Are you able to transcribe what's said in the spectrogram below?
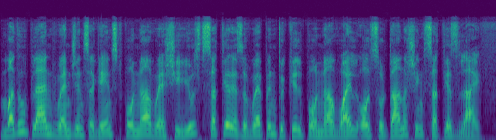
Madhu planned vengeance against Ponna where she used Satya as a weapon to kill Ponna while also tarnishing Satya's life.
